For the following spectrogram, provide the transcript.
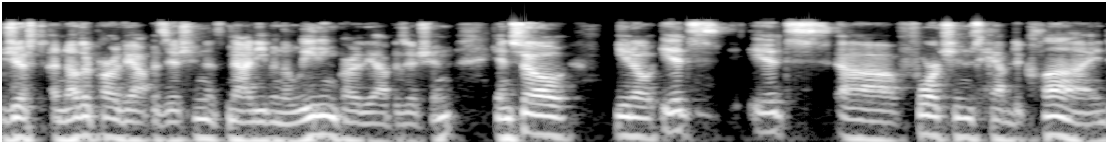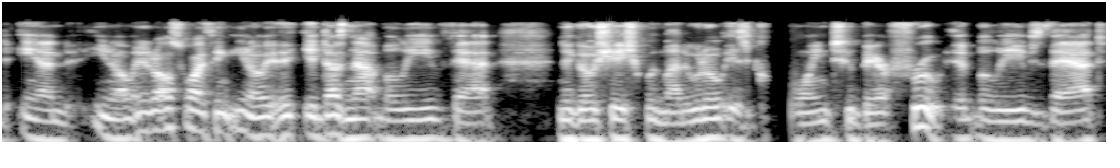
just another part of the opposition. It's not even a leading part of the opposition, and so you know, its its uh, fortunes have declined, and you know, and it also I think you know it, it does not believe that negotiation with Maduro is going to bear fruit. It believes that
